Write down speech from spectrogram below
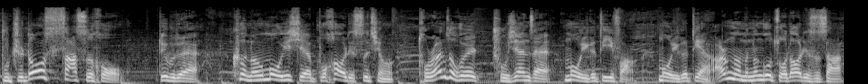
不知道啥时候，对不对？可能某一些不好的事情突然就会出现在某一个地方、某一个点，而我们能够做到的是啥？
